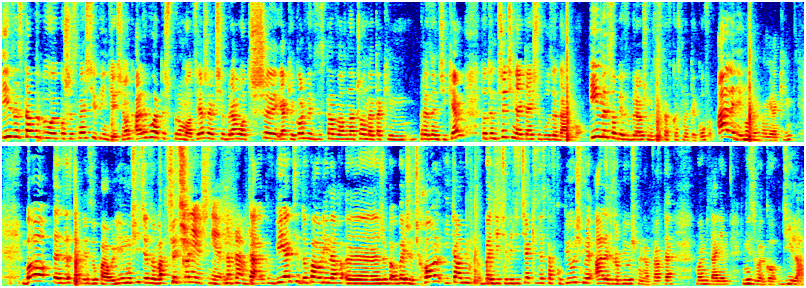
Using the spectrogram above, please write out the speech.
I zestawy były po 16,50, ale była też promocja, że jak się brało trzy jakiekolwiek zestawy oznaczone takim prezencikiem, to ten trzeci najtańszy był za darmo. I my sobie wybrałyśmy zestaw kosmetyków, ale nie powiem wam jaki, bo ten zestaw jest u Pauli, musicie zobaczyć. Koniecznie, naprawdę. Tak, wbijajcie do Pauli, na, y, żeby obejrzeć haul i tam będziecie wiedzieć jaki zestaw kupiłyśmy, ale zrobiłyśmy naprawdę moim zdaniem niezłego deala.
